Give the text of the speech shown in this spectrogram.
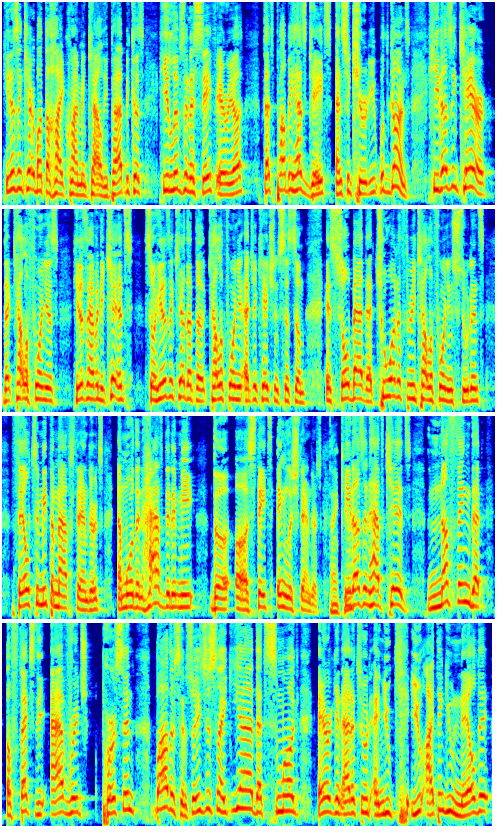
He doesn't care about the high crime in Cali, Pat, because he lives in a safe area that probably has gates and security with guns. He doesn't care that California's, he doesn't have any kids, so he doesn't care that the California education system is so bad that two out of three Californian students failed to meet the math standards, and more than half didn't meet the uh, state's English standards. Thank you. He doesn't have kids. Nothing that affects the average person bothers him. So he's just like, yeah, that smug, arrogant attitude. And you, you, I think you nailed it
